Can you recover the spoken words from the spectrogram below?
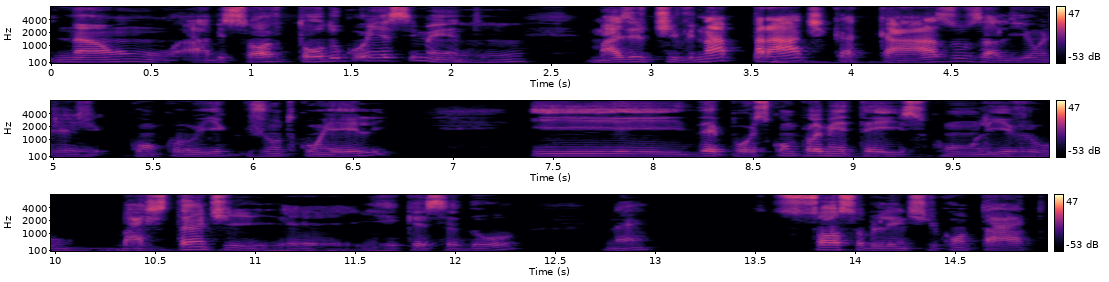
não absorve todo o conhecimento. Uhum. Mas eu tive na prática casos ali onde eu concluí junto com ele e depois complementei isso com um livro bastante é, enriquecedor, né? Só sobre lente de contato.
